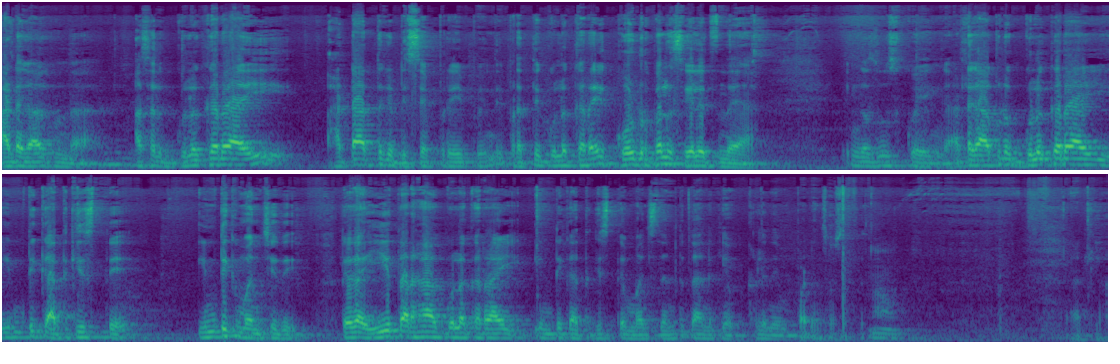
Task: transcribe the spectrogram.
అట కాకుండా అసలు గులకరాయి హఠాత్తుగా డిసెప్పర్ అయిపోయింది. ప్రతి గులకరాయి కోటి రూపాయలు సేల్ అవుతుందయా ఇంకా చూసుకో ఇంకా. అట్లా కాకుండా గులకరాయి ఇంటికి అతికిస్తే ఇంటికి మంచిది. లేదా ఈ తరహా గులకరాయి ఇంటికి అతికిస్తే మంచిదంటే దానికి ఎక్కడ ఇంపార్టెన్స్ వస్తుంది. అట్లా.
